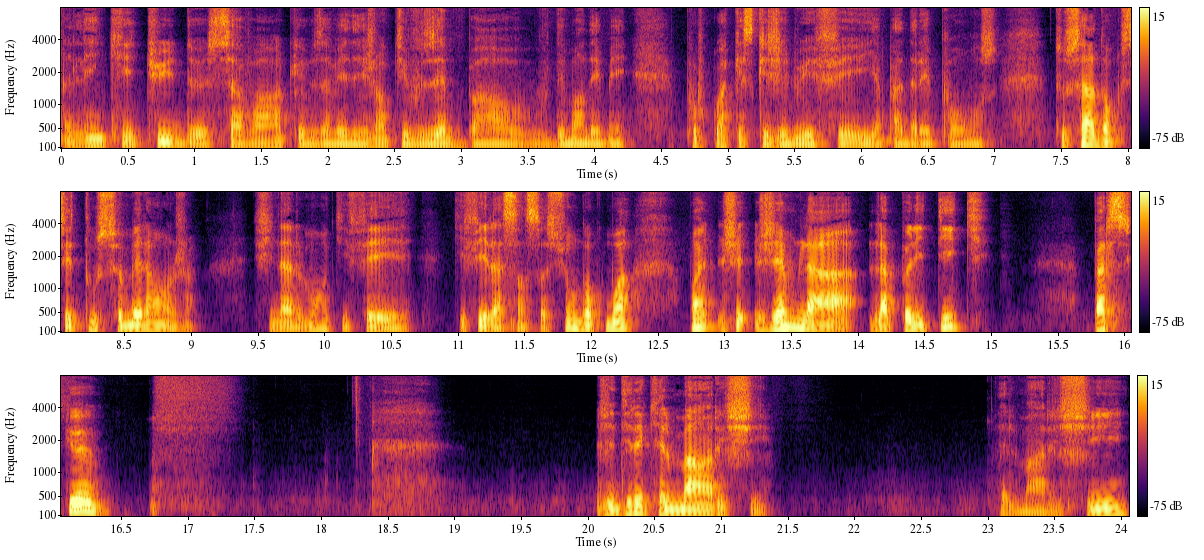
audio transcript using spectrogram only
l'inquiétude de savoir que vous avez des gens qui vous aiment pas, ou vous demandez mais pourquoi, qu'est-ce que je lui ai fait, il n'y a pas de réponse, tout ça. Donc c'est tout ce mélange finalement qui fait la sensation. Donc moi, moi j'aime la, la politique parce que je dirais qu'elle m'a enrichi. Elle m'a enrichi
